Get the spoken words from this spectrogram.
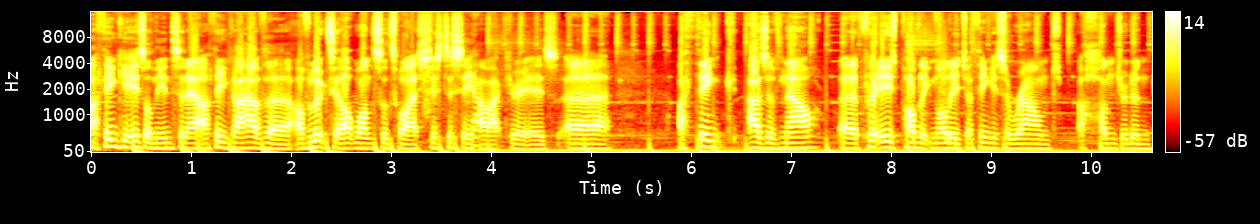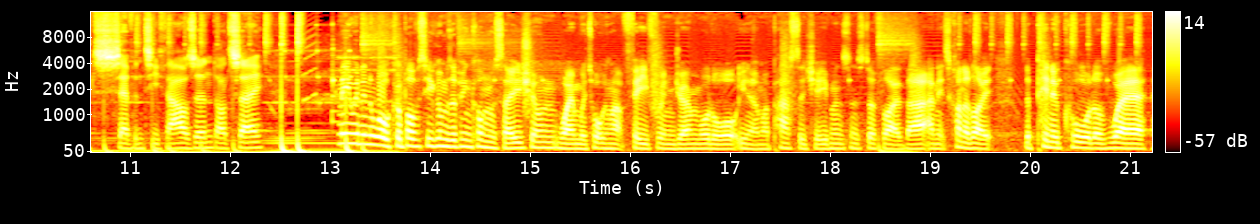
I think it is on the internet. I think I have, uh, I've looked it up once or twice just to see how accurate it is. Uh, I think as of now, uh, it is public knowledge. I think it's around 170,000, I'd say. Me winning the World Cup obviously comes up in conversation when we're talking about FIFA in general or, you know, my past achievements and stuff like that. And it's kind of like the pinnacle of where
